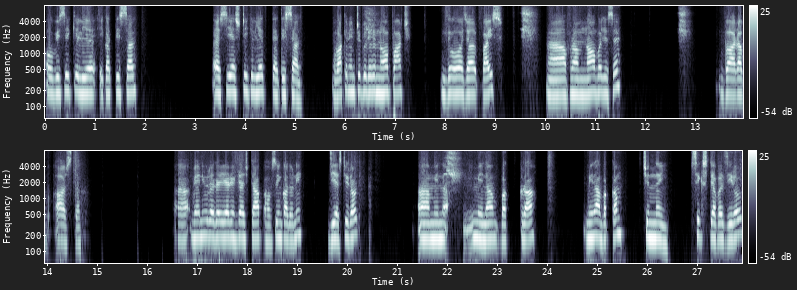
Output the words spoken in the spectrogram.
ओबीसी के लिए इकतीस साल। एस सी के लिए तैंतीस साल। वाक इन इंटरव्यू डेट नौ पाँच दो हज़ार बाईस फ्रॉम नौ बजे से बारह आज तक। वेन्यू रहेगा Air India staff housing colony GST road मीना मीना बकरा, Meenambakkam Chennai six double zero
